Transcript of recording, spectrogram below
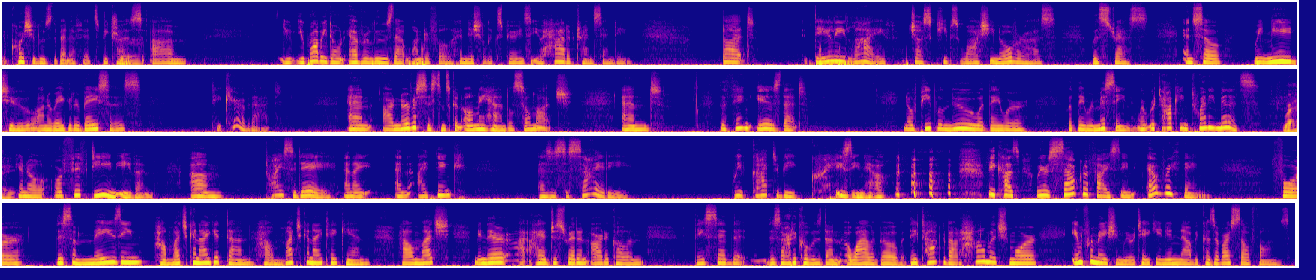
of course you lose the benefits because um, you you probably don't ever lose that wonderful initial experience that you had of transcending. But daily life just keeps washing over us with stress. And so we need to, on a regular basis, take care of that. And our nervous systems can only handle so much. And the thing is that you know if people knew what they were what they were missing we're, we're talking 20 minutes Right. you know or 15 even um, twice a day and i and i think as a society we've got to be crazy now because we're sacrificing everything for this amazing how much can I get done? How much can I take in? How much? I mean, there, I had just read an article and they said that this article was done a while ago, but they talked about how much more information we were taking in now because of our cell phones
